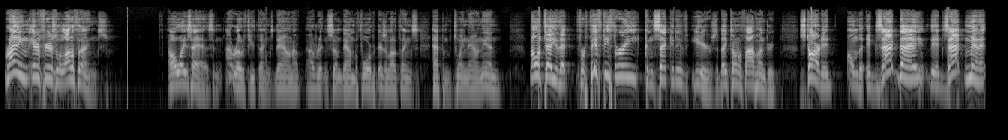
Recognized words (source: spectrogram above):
Rain interferes with a lot of things. Always has. And I wrote a few things down. I've, I've written some down before, but there's a lot of things happen between now and then. But I want to tell you that for 53 consecutive years, the Daytona 500 started on the exact day, the exact minute,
